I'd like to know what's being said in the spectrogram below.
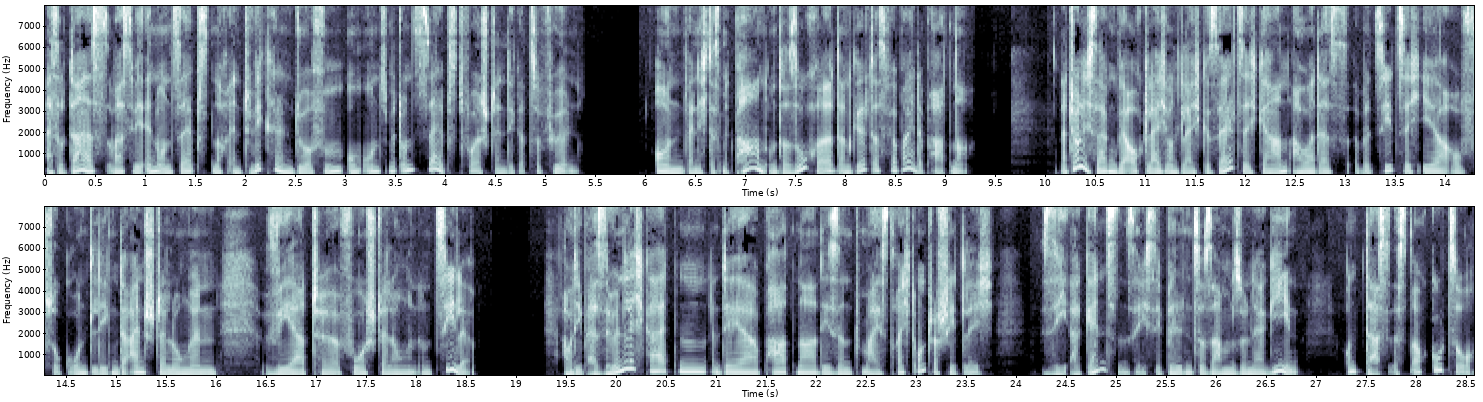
Also das, was wir in uns selbst noch entwickeln dürfen, um uns mit uns selbst vollständiger zu fühlen. Und wenn ich das mit Paaren untersuche, dann gilt das für beide Partner. Natürlich sagen wir auch gleich und gleich gesellt sich gern, aber das bezieht sich eher auf so grundlegende Einstellungen, Werte, Vorstellungen und Ziele. Aber die Persönlichkeiten der Partner, die sind meist recht unterschiedlich. Sie ergänzen sich, sie bilden zusammen Synergien. Und das ist auch gut so.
